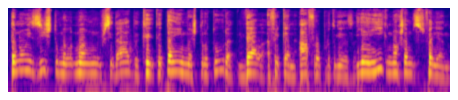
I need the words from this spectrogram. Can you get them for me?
Então não existe uma, uma universidade que, que tem uma estrutura dela, africana, afro-portuguesa. E é aí que nós estamos falhando.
